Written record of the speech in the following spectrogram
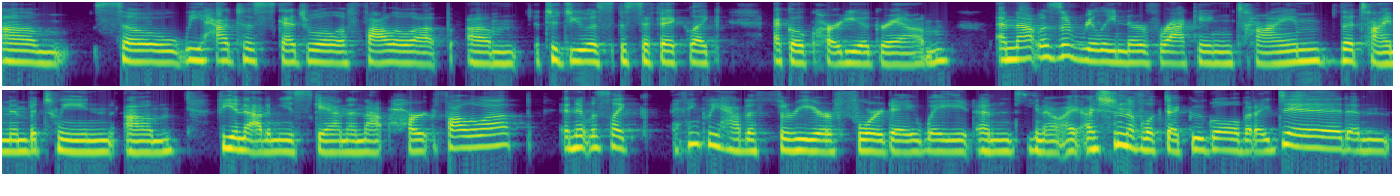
Um, so we had to schedule a follow up um, to do a specific like echocardiogram. And that was a really nerve wracking time, the time in between um, the anatomy scan and that heart follow up. And it was like, I think we had a three or four day wait. And, you know, I, I shouldn't have looked at Google, but I did. And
